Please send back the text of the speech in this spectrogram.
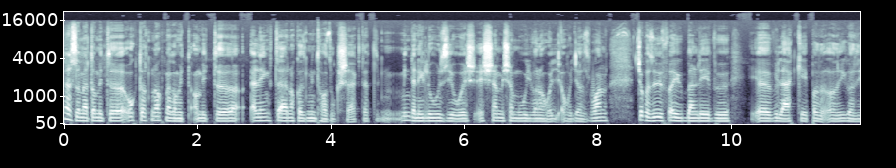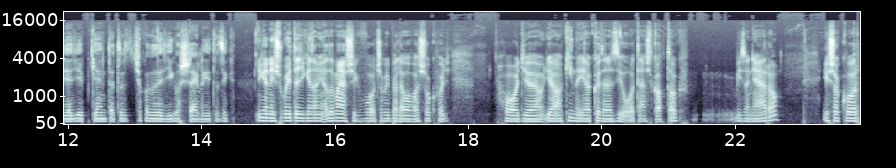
Persze, mert amit ö, oktatnak, meg amit, amit ö, elénk tárnak, az mind hazugság. Tehát minden illúzió, és, és semmi sem úgy van, ahogy, ahogy az van. Csak az ő fejükben lévő ö, világkép az, az igazi egyébként, tehát ez csak az egy igazság létezik. Igen, és akkor itt egyébként ami- az a másik volt, csak hogy beleolvasok, hogy, hogy ugye a kínaiak kötelező oltást kaptak bizonyára, és akkor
